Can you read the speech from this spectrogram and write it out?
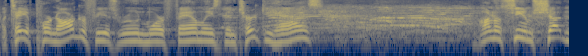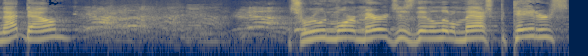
I'll tell you, pornography has ruined more families than turkey has. I don't see him shutting that down. It's ruined more marriages than a little mashed potatoes.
